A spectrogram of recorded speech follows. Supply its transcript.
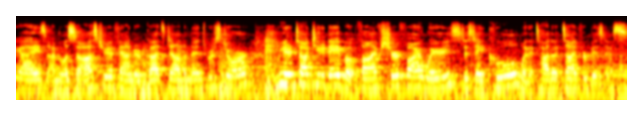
guys, I'm Melissa Austria, founder of Gotstyle, the menswear store. I'm here to talk to you today about five surefire ways to stay cool when it's hot outside for business.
